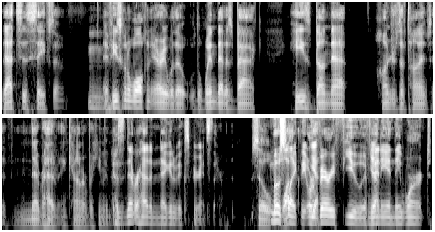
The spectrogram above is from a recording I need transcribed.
that's his safe zone. If he's going to walk an area with a with the wind at his back, he's done that hundreds of times. I've never had an encounter of a human being. Has never had a negative experience there, So most why- likely, or yeah. very few, if Yep. any, and they weren't,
